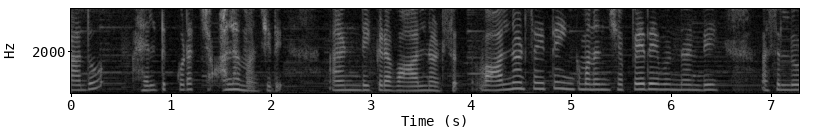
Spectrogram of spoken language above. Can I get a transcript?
కాదు హెల్త్కి కూడా చాలా మంచిది. అండ్ ఇక్కడ వాల్నట్స్. వాల్నట్స్ అయితే ఇంకా మనం చెప్పేది ఏముందండి అసలు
